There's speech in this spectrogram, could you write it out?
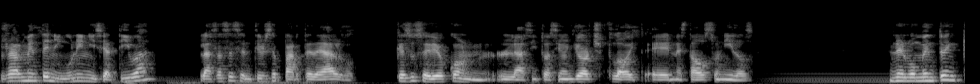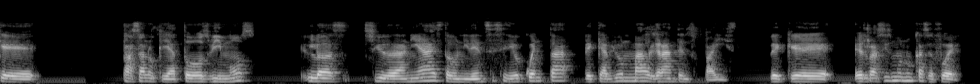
Realmente ninguna iniciativa las hace sentirse parte de algo. ¿Qué sucedió con la situación George Floyd en Estados Unidos? En el momento en que pasa lo que ya todos vimos, la ciudadanía estadounidense se dio cuenta de que había un mal grande en su país, de que el racismo nunca se fue,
